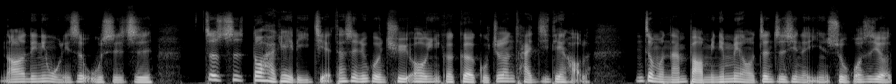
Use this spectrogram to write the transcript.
然后零零五零是五十只，这是都还可以理解。但是如果你去 all in 一个个股，就算台积电好了。你怎么难保明天没有政治性的因素，或是有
